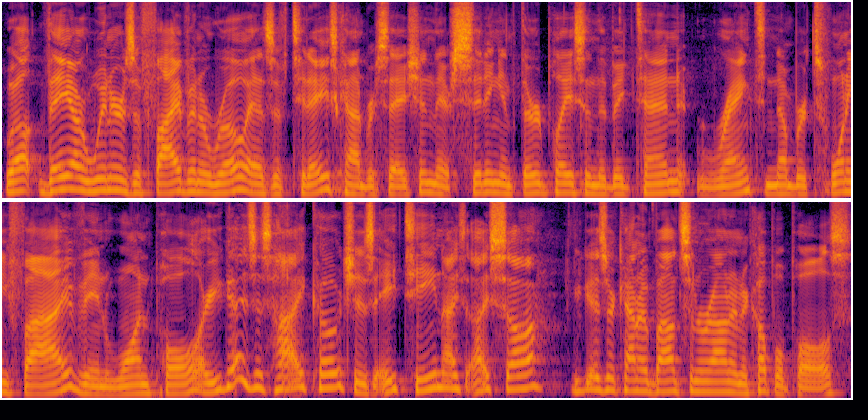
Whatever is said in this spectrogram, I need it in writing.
Well, they are winners of five in a row as of today's conversation. They're sitting in third place in the Big Ten, ranked number 25 in one poll. Are you guys as high, coach, as 18? I, I saw. You guys are kind of bouncing around in a couple polls.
